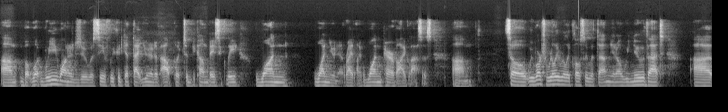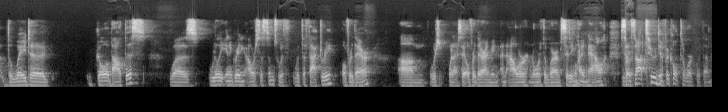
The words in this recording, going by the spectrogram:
Um, but what we wanted to do was see if we could get that unit of output to become basically one one unit, right, like one pair of eyeglasses. Um, so we worked really, really closely with them. You know, we knew that uh, the way to go about this was really integrating our systems with with the factory over there. Um, which when I say over there, I mean an hour north of where I'm sitting right now. So right. it's not too difficult to work with them.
